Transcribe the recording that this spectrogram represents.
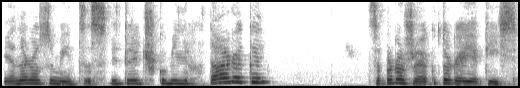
Я не розумію, це світлячкові ліхтарики? Це прожектори якісь.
